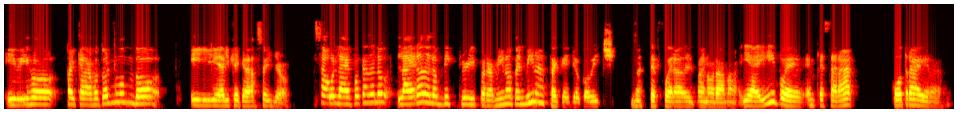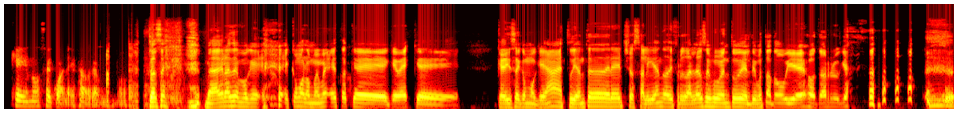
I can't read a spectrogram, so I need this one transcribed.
Y dijo, para el carajo todo el mundo. Y el que queda soy yo. So, la época de lo, la era de los Big Three para mí no termina hasta que Djokovic no esté fuera del panorama. Y ahí pues empezará otra era que no sé cuál es ahora mismo. Entonces, me da gracia porque es como los memes estos que, que ves que, que dice como que, ah, estudiante de Derecho saliendo a disfrutar de su juventud y el tipo está todo viejo, todo ruque.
